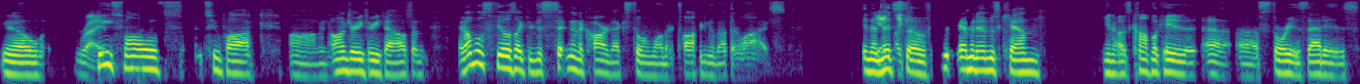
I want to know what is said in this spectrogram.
You know, right Biggie Smalls, Tupac, um, and Andre 3000. It almost feels like you're just sitting in a car next to them while they're talking about their lives. In the Yeah, midst like- of Eminem's Kim, you know, as complicated a, a, a story as that is,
